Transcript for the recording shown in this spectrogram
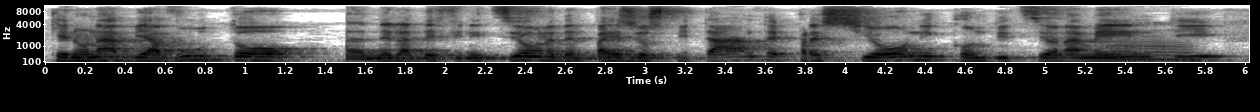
che non abbia avuto nella definizione del paese ospitante pressioni, condizionamenti. Mm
